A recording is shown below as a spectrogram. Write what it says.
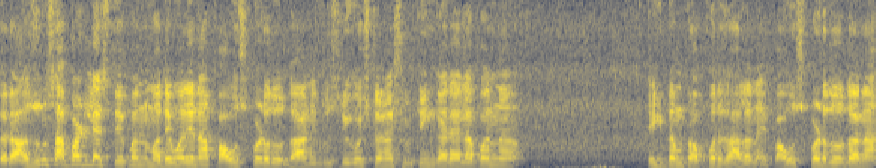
तर अजून सापडले असते पण मध्ये मध्ये ना पाऊस पडत होता आणि दुसरी गोष्ट ना शूटिंग करायला पण एकदम प्रॉपर झालं नाही. पाऊस पडत होता ना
